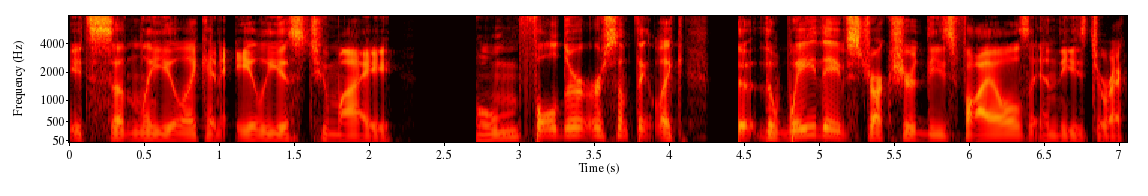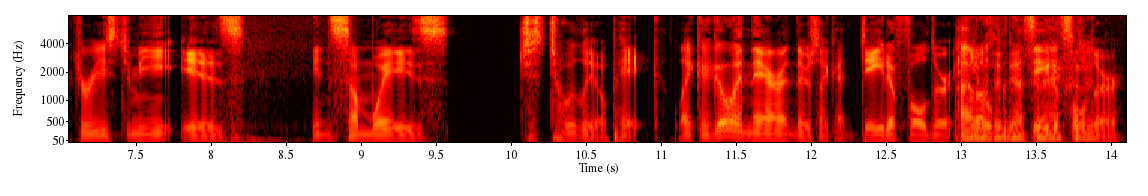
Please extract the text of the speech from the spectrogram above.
it's suddenly like an alias to my home folder or something like the the way they've structured these files and these directories to me is in some ways just totally opaque like i go in there and there's like a data folder and I don't open think that's an data accident. folder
